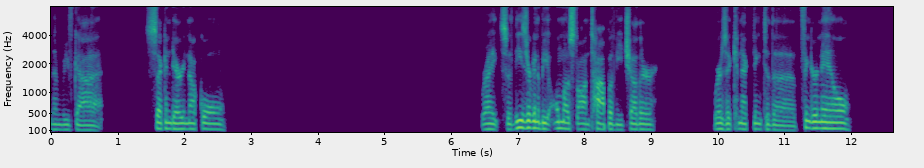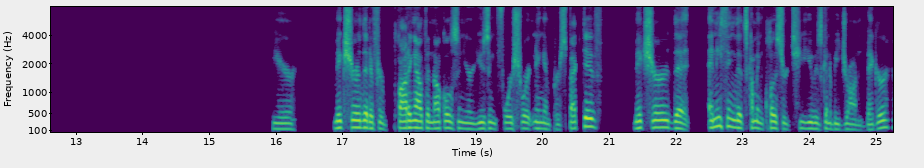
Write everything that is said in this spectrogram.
And then we've got secondary knuckle. Right, so these are going to be almost on top of each other. Where is it connecting to the fingernail? Here. Make sure that if you're plotting out the knuckles and you're using foreshortening and perspective, make sure that anything that's coming closer to you is going to be drawn bigger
